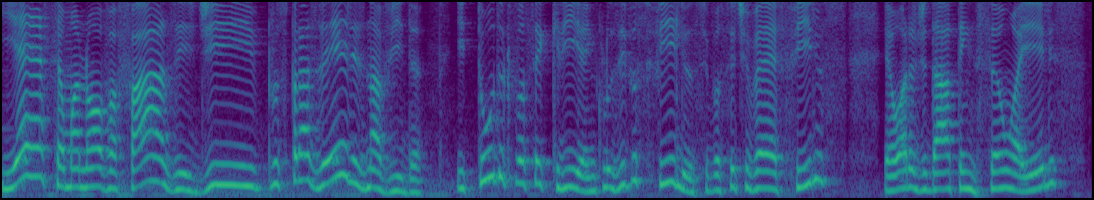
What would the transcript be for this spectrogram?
E essa é uma nova fase de para os prazeres na vida. E tudo que você cria, inclusive os filhos, se você tiver filhos, é hora de dar atenção a eles.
